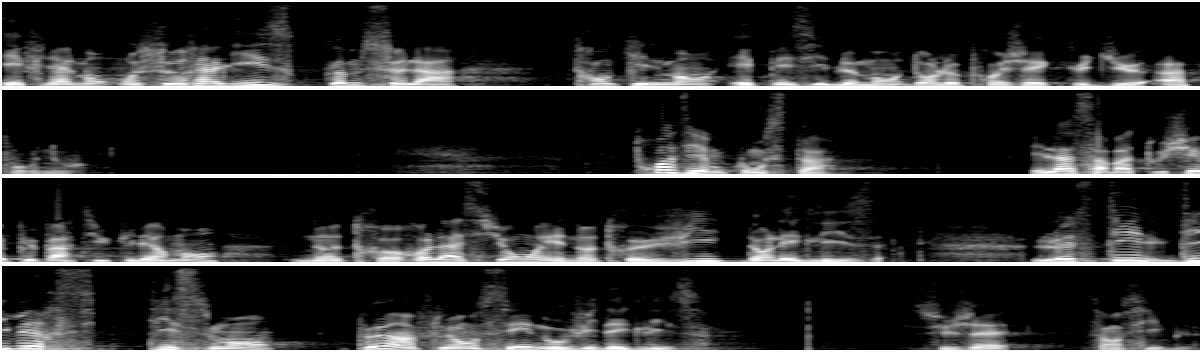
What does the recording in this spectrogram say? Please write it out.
Et finalement, on se réalise comme cela, tranquillement et paisiblement, dans le projet que Dieu a pour nous. Troisième constat, et là, ça va toucher plus particulièrement notre relation et notre vie dans l'Église. Le style divertissement peut influencer nos vies d'Église sujet sensible.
